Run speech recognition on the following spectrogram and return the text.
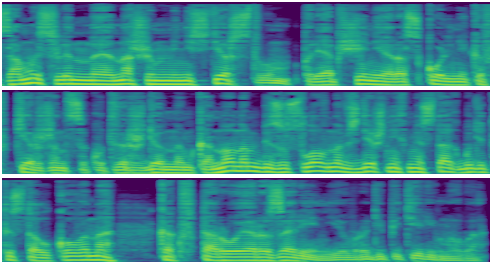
замысленное нашим министерством приобщение раскольников Керженца к утвержденным канонам, безусловно, в здешних местах будет истолковано как второе разорение, вроде Петеримова.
